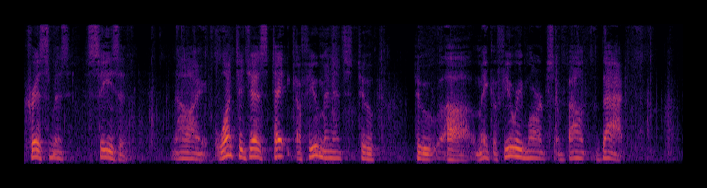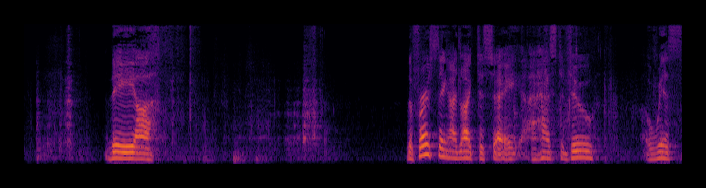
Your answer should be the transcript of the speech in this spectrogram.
Christmas season. Now, I want to just take a few minutes to, to uh, make a few remarks about that. The, uh, the first thing I'd like to say has to do with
